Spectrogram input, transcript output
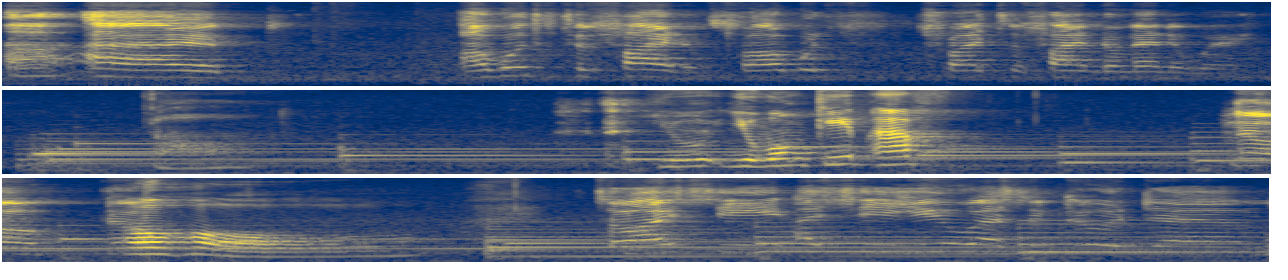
I, I I wanted to find them, so I will try to find them anyway. oh you you won't give up No, no. โอ้โห so I see I see you as a good um,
